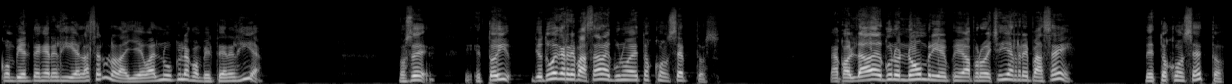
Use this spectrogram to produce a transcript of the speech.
convierte en energía en la célula, la lleva al núcleo y la convierte en energía. Entonces, estoy, yo tuve que repasar algunos de estos conceptos. Me acordaba de algunos nombres y aproveché y repasé de estos conceptos.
